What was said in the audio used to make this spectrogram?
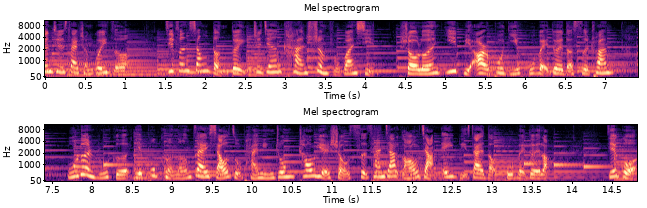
根据赛程规则，积分相等队之间看胜负关系。首轮一比二不敌湖北队的四川，无论如何也不可能在小组排名中超越首次参加老甲 A 比赛的湖北队了。结果，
